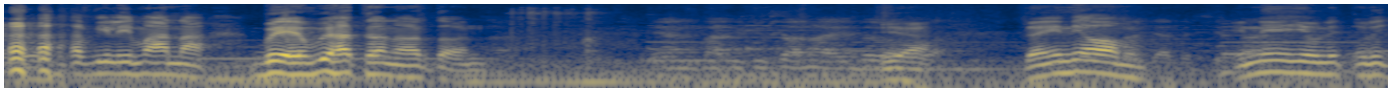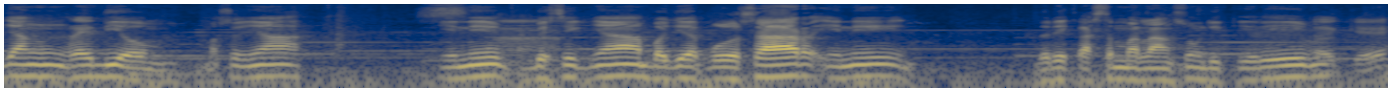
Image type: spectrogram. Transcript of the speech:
Pilih mana? BMW atau Norton? Yang tadi di sana itu. Iya. Dan ini om, ini unit-unit yang ready om. Maksudnya ini basicnya baja pulsar, ini dari customer langsung dikirim. Oke.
